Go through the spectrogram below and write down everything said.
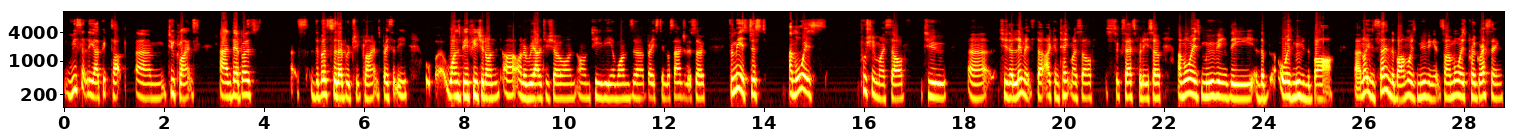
recently I picked up um, two clients, and they're both they're both celebrity clients. Basically, one's being featured on uh, on a reality show on on TV, and one's uh, based in Los Angeles. So, for me, it's just I'm always pushing myself to uh, to the limits that I can take myself successfully. So I'm always moving the the always moving the bar. Uh, not even setting the bar. I'm always moving it. So I'm always progressing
